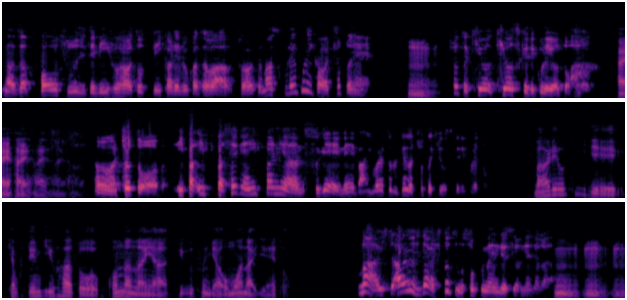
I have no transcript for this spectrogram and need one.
まあ、雑把を通じてビーフハートって行かれる方は、トラウトマスクレプリカはちょっとね、うん。ちょっと気を、気をつけてくれよと。はいはいはいはい、はい。うん、ちょっと、一般、一般、世間一般にはすげえ名盤言われてるけど、ちょっと気をつけてくれと。まあ、あれを聞いて、キャプテンビーフハート、こんなんなんやっていうふうには思わないでねと。まあ、ある種、だから一つの側面ですよね、だから。うんうんうんうん。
